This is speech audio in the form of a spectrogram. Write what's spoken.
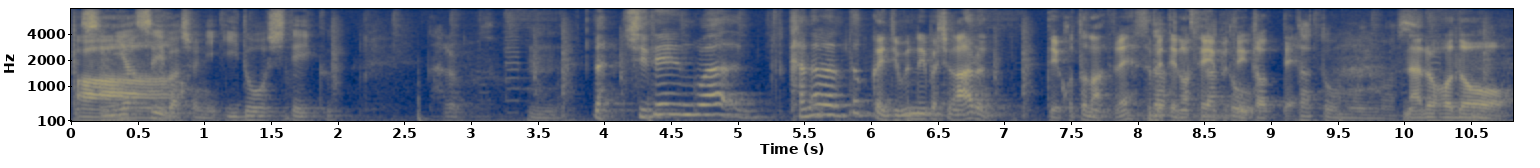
住みやすい場所に移動していく。なるほど。うんだ自然は必ずどっかに自分の居場所があるっていうことなんですね。全ての生物にとって。だと思います。なるほど、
